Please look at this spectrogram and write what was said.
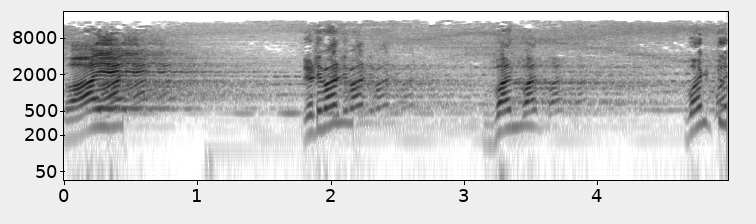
तो आए। Ready one one one two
